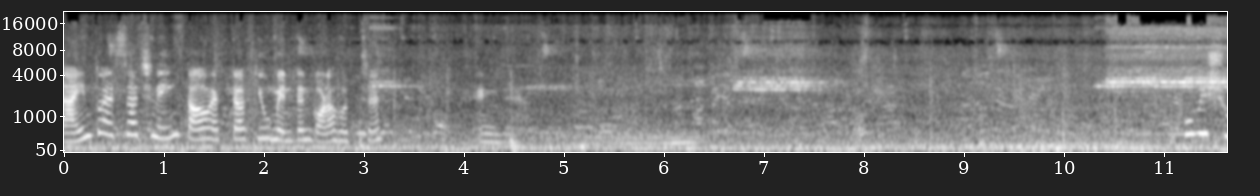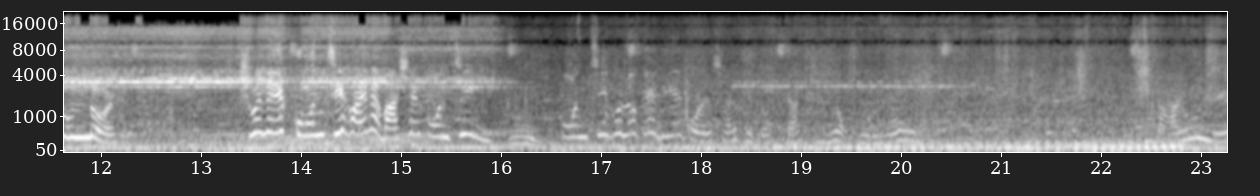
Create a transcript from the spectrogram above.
লাইন তো অ্যাজ সাচ নেই, তাও একটা কিউ মেনটেন করা হচ্ছে। এই যে। খুবই সুন্দর। শুনে কঞ্চি হয় না, বাঁশের কঞ্চি? কঞ্চিগুলোকে দিয়ে করেছে আর ভেতরটা। কি অপূর্ব। দারুণ রে।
